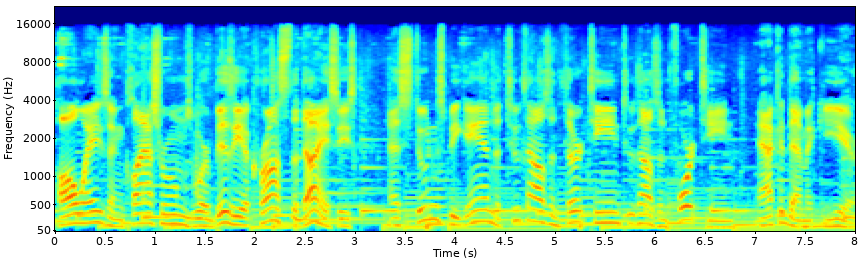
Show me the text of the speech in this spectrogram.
Hallways and classrooms were busy across the diocese as students began the 2013 2014 academic year.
